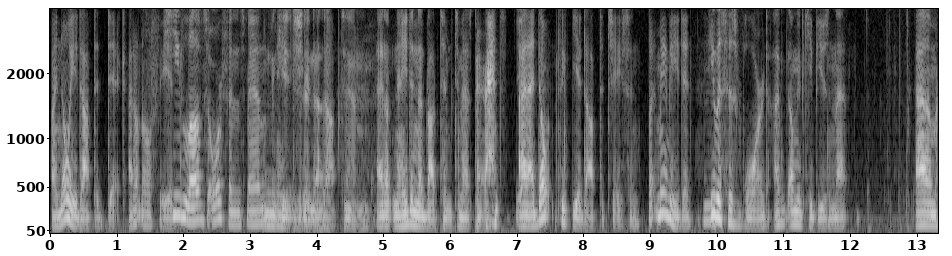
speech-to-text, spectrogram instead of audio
I know he adopted Dick. I don't know if he. He loves orphans, I man. think He he, he sure didn't does. adopt him. I don't. No, he didn't adopt Tim. Tim has parents, Yeah. and I don't think he adopted Jason, but maybe he did. He was his ward. I'm, I'm going to keep using that. Um,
